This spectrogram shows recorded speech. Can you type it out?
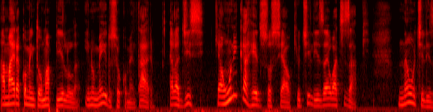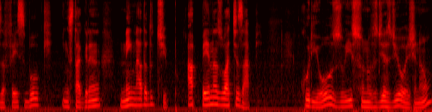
A Mayra comentou uma pílula e, no meio do seu comentário, ela disse que a única rede social que utiliza é o WhatsApp. Não utiliza Facebook, Instagram, nem nada do tipo. Apenas o WhatsApp. Curioso isso nos dias de hoje, não?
